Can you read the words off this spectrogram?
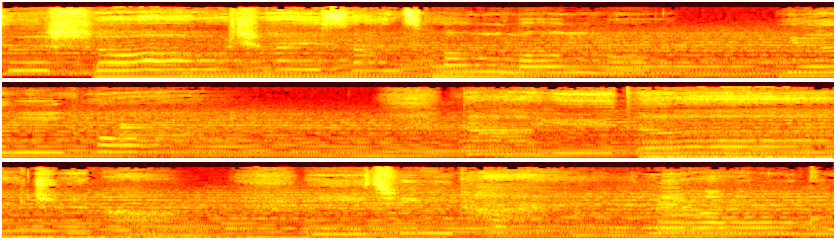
厮守，吹散苍茫茫烟波。大雨的翅膀已经太辽阔，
